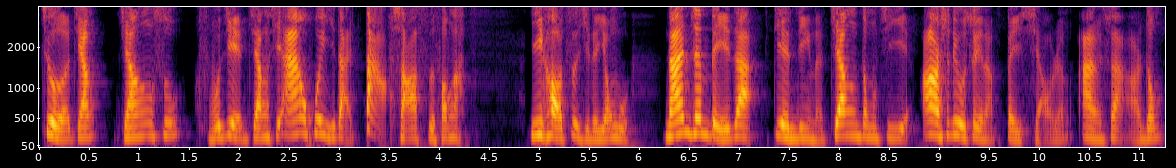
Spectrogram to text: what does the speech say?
浙江、江苏、福建、江西、安徽一带大杀四方啊！依靠自己的勇武，南征北战，奠定了江东基业。二十六岁呢，被小人暗算而终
